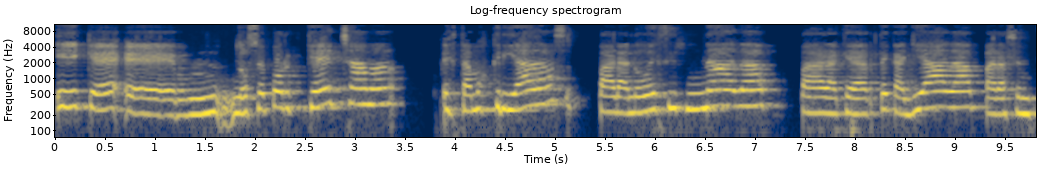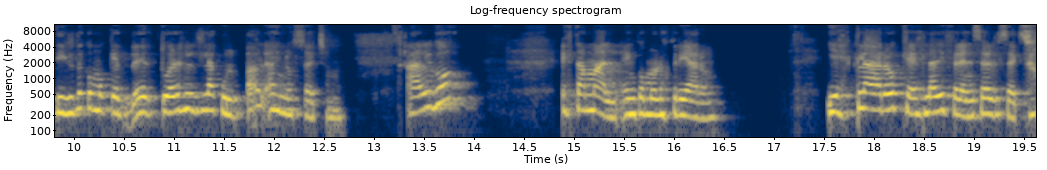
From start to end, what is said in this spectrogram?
y que eh, no sé por qué, chama, estamos criadas para no decir nada, para quedarte callada, para sentirte como que eh, tú eres la culpable. Ay, no sé, chama. Algo está mal en cómo nos criaron. Y es claro que es la diferencia del sexo.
